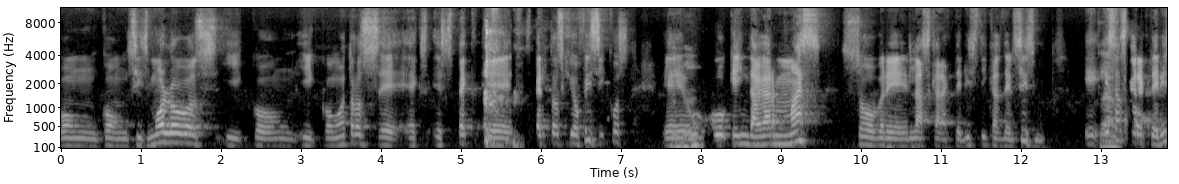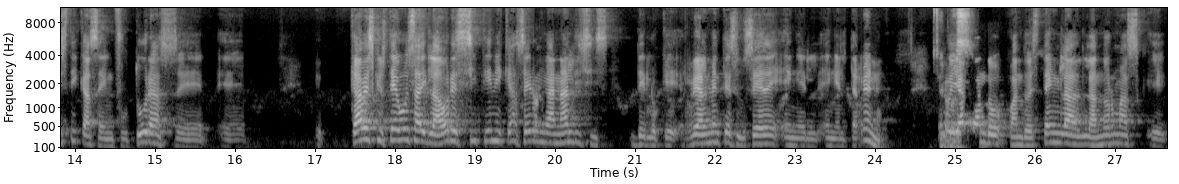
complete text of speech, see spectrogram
con, con sismólogos y con, y con otros eh, eh, expertos geofísicos, hubo que indagar más sobre las características del sismo. Esas características en futuras cada vez que usted usa aisladores, sí tiene que hacer un análisis de lo que realmente sucede en el, en el terreno. Pero ya cuando, cuando estén las normas, eh,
